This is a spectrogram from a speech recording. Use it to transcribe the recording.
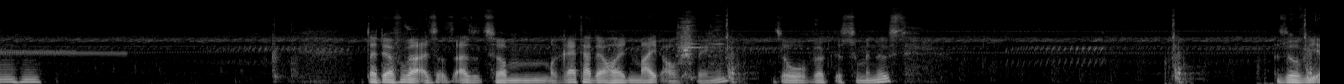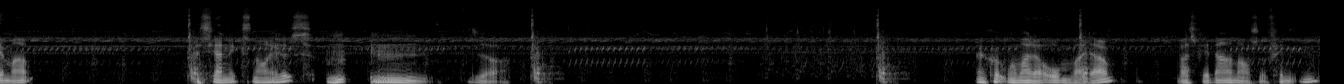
Mhm. Da dürfen wir also, also zum Retter der Holden Maid aufschwingen. So wirkt es zumindest. So wie immer. Ist ja nichts Neues. so. Dann gucken wir mal da oben weiter, was wir da noch so finden.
